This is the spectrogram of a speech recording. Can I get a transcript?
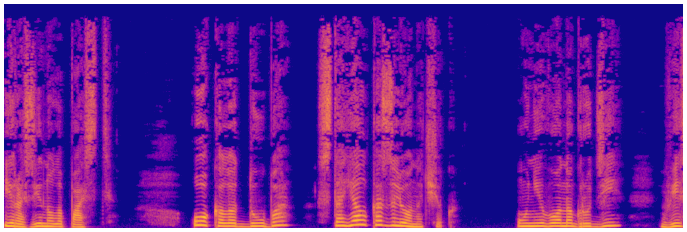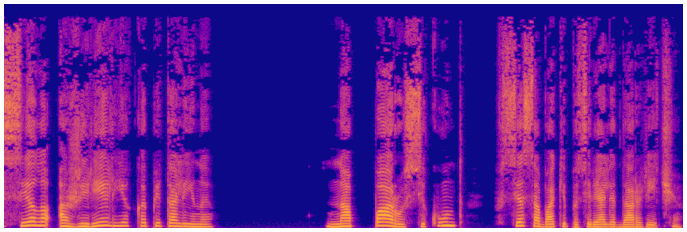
и разинула пасть. Около дуба стоял козленочек. У него на груди висело ожерелье Капитолины. На пару секунд все собаки потеряли дар речи.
